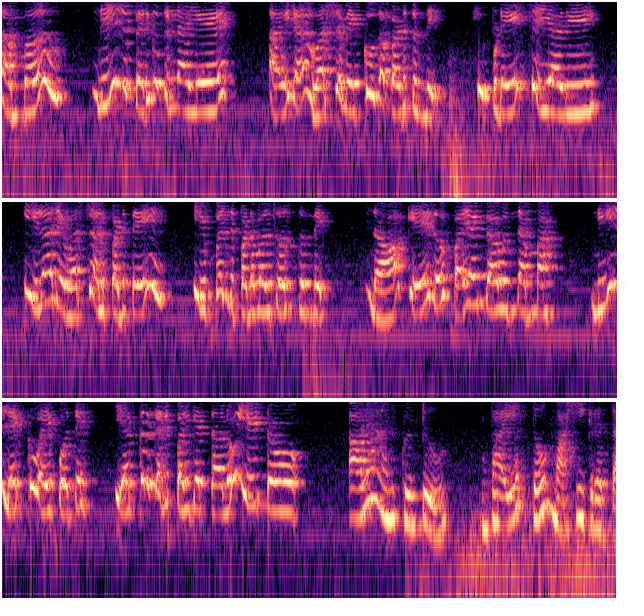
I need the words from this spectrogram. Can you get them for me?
అమ్మో! నీళ్ళు పెరుగుతున్నాయే! అయినా వర్షం ఎక్కువగా పడుతుంది. ఇప్పుడేం చెయ్యాలి? ఇలానే వర్షాలు పడితే ఇబ్బంది పడవలసి వస్తుంది. నాకేదో భయంగా ఉందమ్మా. నీళ్ళు ఎక్కువైపోతే ఎక్కడికని పరిగెత్తాలో ఏంటో? అలా అనుకుంటూ భయంతో మహీగ్రద్ద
